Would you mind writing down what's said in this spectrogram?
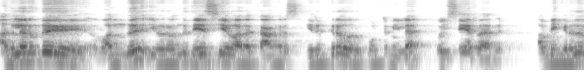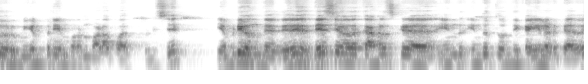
அதுல இருந்து வந்து இவர் வந்து தேசியவாத காங்கிரஸ் இருக்கிற ஒரு கூட்டணியில போய் சேர்றாரு. அப்படிங்கிறது ஒரு மிகப்பெரிய முரண்பாடா பார்க்கப்படுச்சு. எப்படி வந்து தேசியவாத காங்கிரஸ்க்கு இந்து இந்துத்துவத்தை கையில் எடுக்காது.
